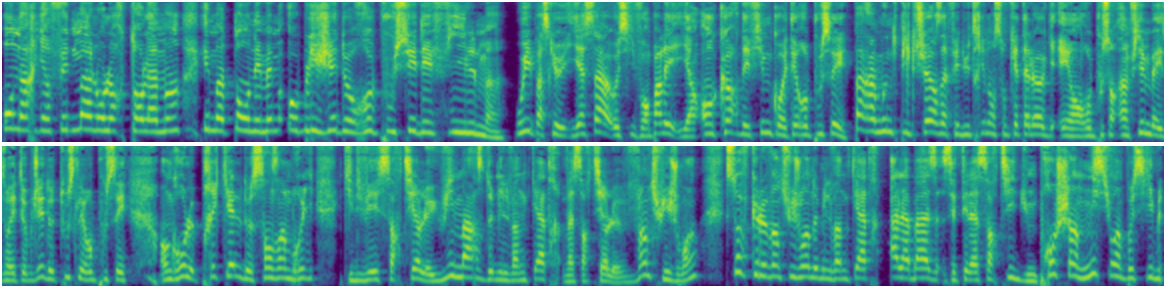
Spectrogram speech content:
on n'a rien fait de mal, on leur tend la main, et maintenant on est même obligé de repousser des films. Oui, parce que y a ça aussi, il faut en parler, il y a encore des films qui ont été repoussés. Paramount Pictures a fait du tri dans son catalogue, et en repoussant un film, bah, ils ont été obligés de tous les repousser. En gros, le préquel de Sans un bruit, qui devait sortir le 8 mars 2024, va sortir le 28 juin. Sauf que le 28 juin 2024, à la base, c'était la sortie d'une prochaine Mission Impossible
